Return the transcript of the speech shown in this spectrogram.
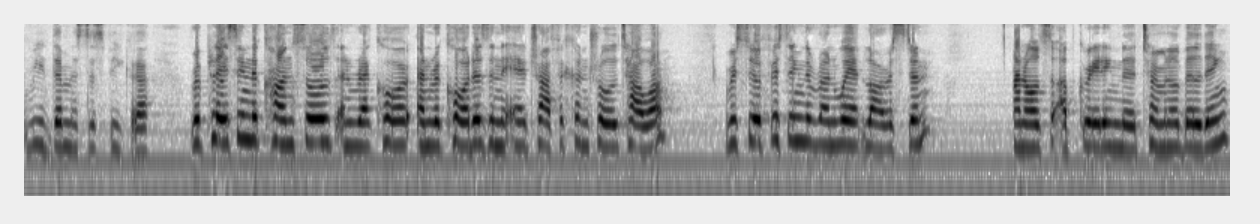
read them, Mr. Speaker. Replacing the consoles and, record and recorders in the air traffic control tower, resurfacing the runway at Lauriston, and also upgrading the terminal building,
